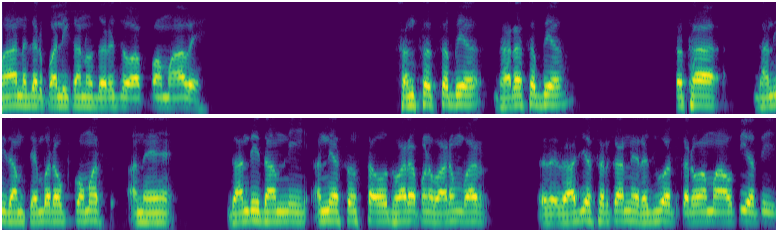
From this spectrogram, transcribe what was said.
મહાનગરપાલિકાનો દરજ્જો આપવામાં આવે, સંસદ સભ્ય, ધારાસભ્ય તથા ગાંધીધામ ચેમ્બર ઓફ કોમર્સ અને ગાંધીધામની અન્ય સંસ્થાઓ દ્વારા પણ વારંવાર રાજ્ય સરકારને રજૂઆત કરવામાં આવતી હતી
